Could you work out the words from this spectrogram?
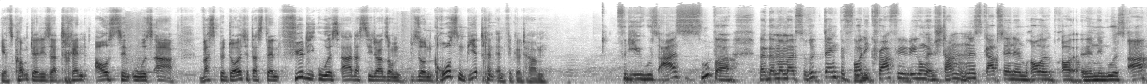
jetzt kommt ja dieser Trend aus den USA. Was bedeutet das denn für die USA, dass sie da so einen, so einen großen Biertrend entwickelt haben? Für die USA ist es super. Weil wenn man mal zurückdenkt, bevor die Craft-Bewegung entstanden ist, gab es ja in den, Brau Brau in den USA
